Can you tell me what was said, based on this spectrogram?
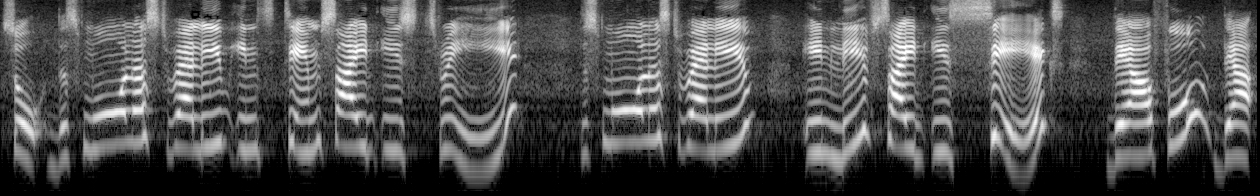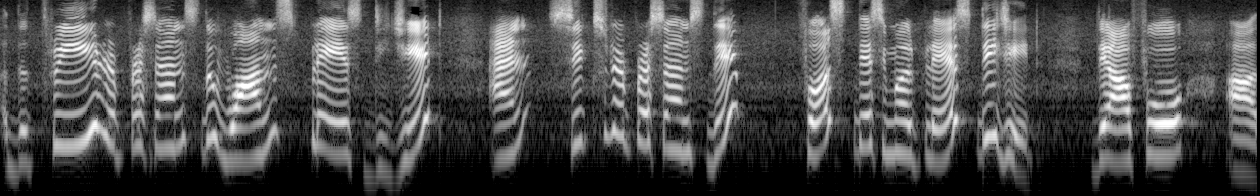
So, the smallest value in stem side is 3. The smallest value in leaf side is 6. Therefore, the 3 represents the ones place digit and 6 represents the first decimal place digit. Therefore, uh,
